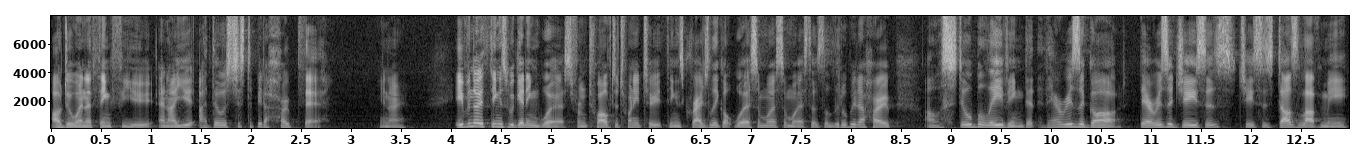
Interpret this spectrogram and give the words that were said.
I'll do anything for you. And I, I, there was just a bit of hope there, you know. Even though things were getting worse from 12 to 22, things gradually got worse and worse and worse. There was a little bit of hope. I was still believing that there is a God, there is a Jesus. Jesus does love me,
